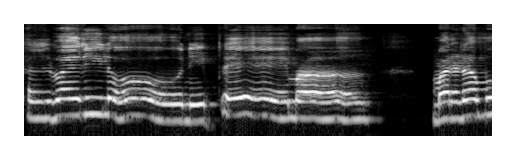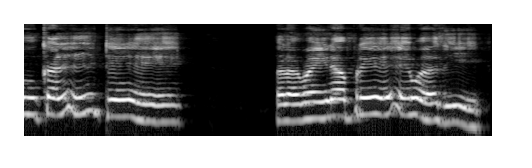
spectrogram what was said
కల్వరిలోని ప్రేమ మరణము కంటే బలమైన ప్రేమది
